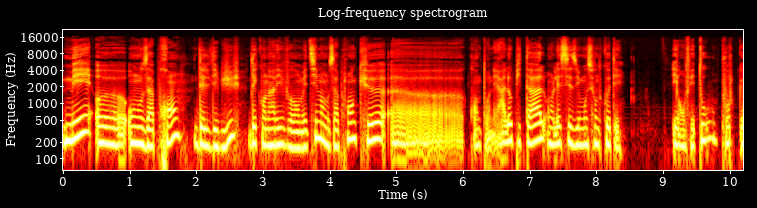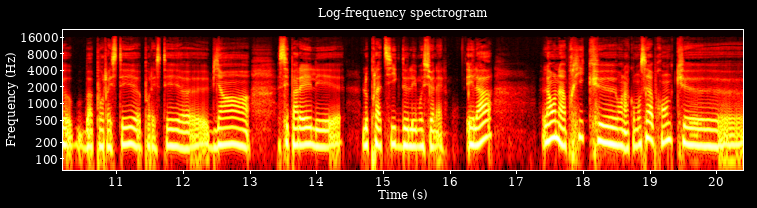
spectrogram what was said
Mais euh, on nous apprend dès le début, dès qu'on arrive en médecine, on nous apprend que euh, quand on est à l'hôpital, on laisse ses émotions de côté et on fait tout pour que bah, pour rester pour rester euh, bien séparer les le pratique de l'émotionnel. Et là là on a appris que on a commencé à apprendre que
